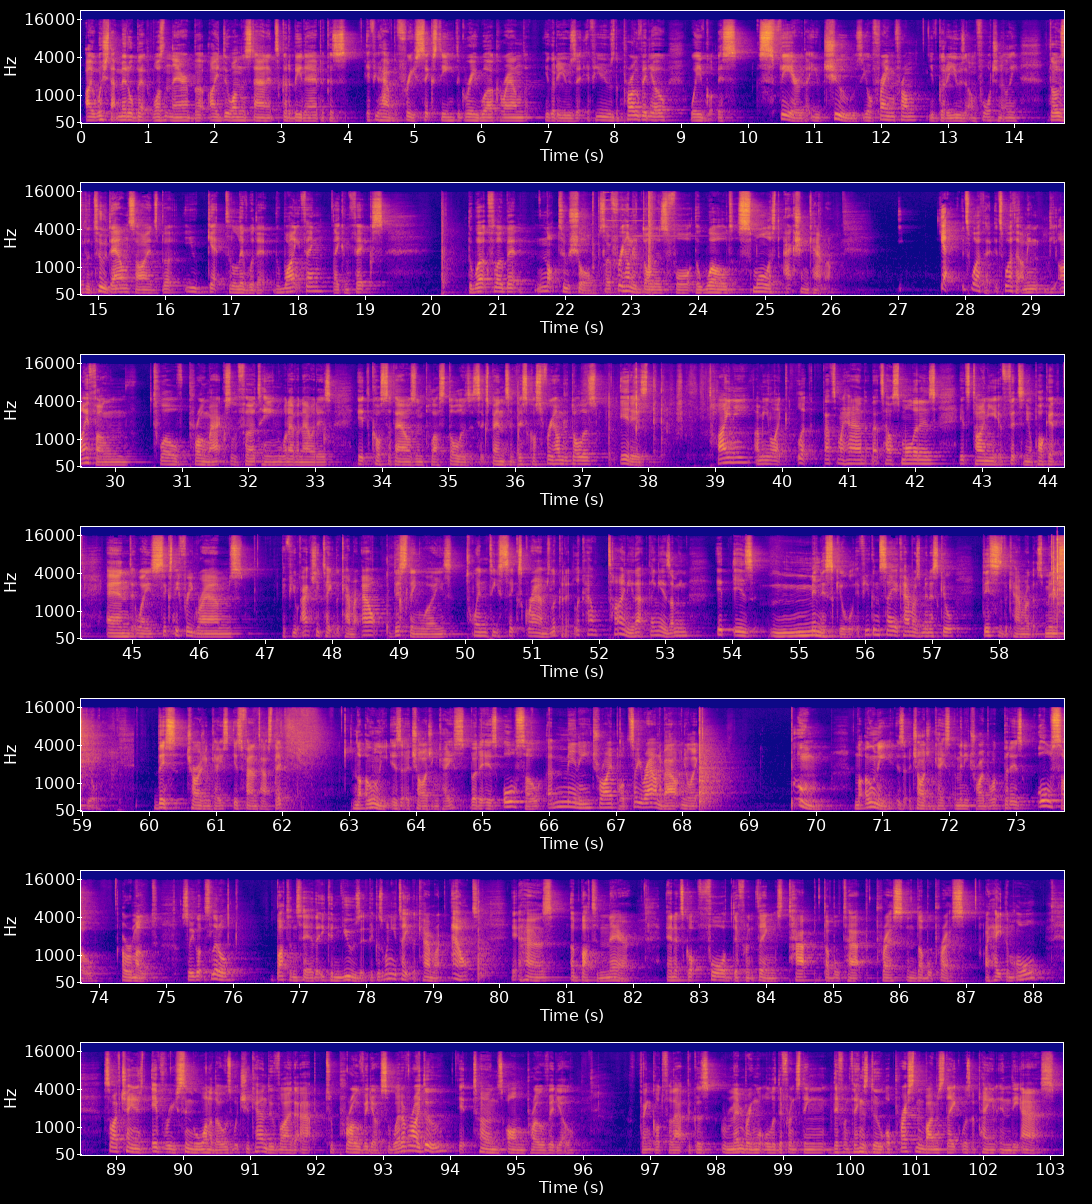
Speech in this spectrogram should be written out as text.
I wish that middle bit wasn't there, but I do understand it's got to be there because if you have the 360 degree workaround, you got to use it. If you use the Pro Video, where you've got this sphere that you choose your frame from, you've got to use it, unfortunately. Those are the two downsides, but you get to live with it. The white thing, they can fix. The workflow bit, not too sure. So $300 for the world's smallest action camera. Yeah, it's worth it. It's worth it. I mean, the iPhone 12 Pro Max or the 13, whatever now it is, it costs a thousand plus dollars. It's expensive. This costs $300. It is tiny. I mean, like, look, that's my hand. That's how small it is. It's tiny. It fits in your pocket and it weighs 63 grams. If you actually take the camera out, this thing weighs 26 grams. Look at it. Look how tiny that thing is. I mean, it is minuscule. If you can say a camera is minuscule, this is the camera that's minuscule. This charging case is fantastic. Not only is it a charging case, but it is also a mini tripod. So you're out and about and you're like, boom. Not only is it a charging case, a mini tripod, but it is also a remote. So you've got this little buttons here that you can use it because when you take the camera out, it has a button there and it's got four different things tap, double tap, press, and double press. I hate them all. So I've changed every single one of those, which you can do via the app, to Pro Video. So whatever I do, it turns on Pro Video. Thank God for that, because remembering what all the different, thing, different things do or pressing them by mistake was a pain in the ass.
